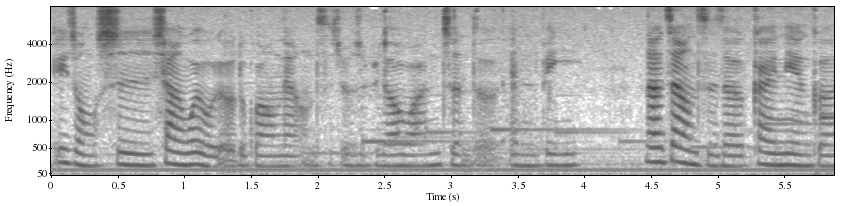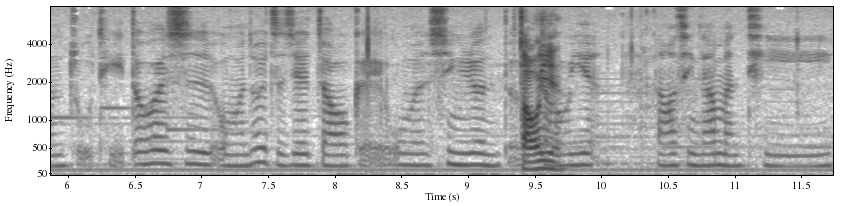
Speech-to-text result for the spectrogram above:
嗯、一种是像为我留的光那样子，就是比较完整的 MV。那这样子的概念跟主题都会是，我们都会直接交给我们信任的导演，导演然后请他们提，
